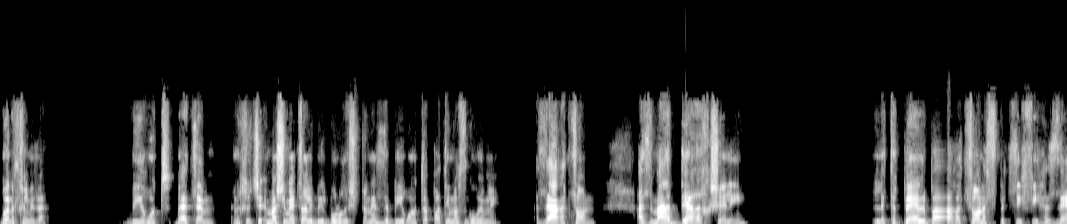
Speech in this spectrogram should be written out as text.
בואו נתחיל מזה. בהירות בעצם, אני חושבת שמה שמייצר לי בלבול ראשוני זה בהירות, הפרטים לא סגורים לי. אז זה הרצון. אז מה הדרך שלי לטפל ברצון הספציפי הזה?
